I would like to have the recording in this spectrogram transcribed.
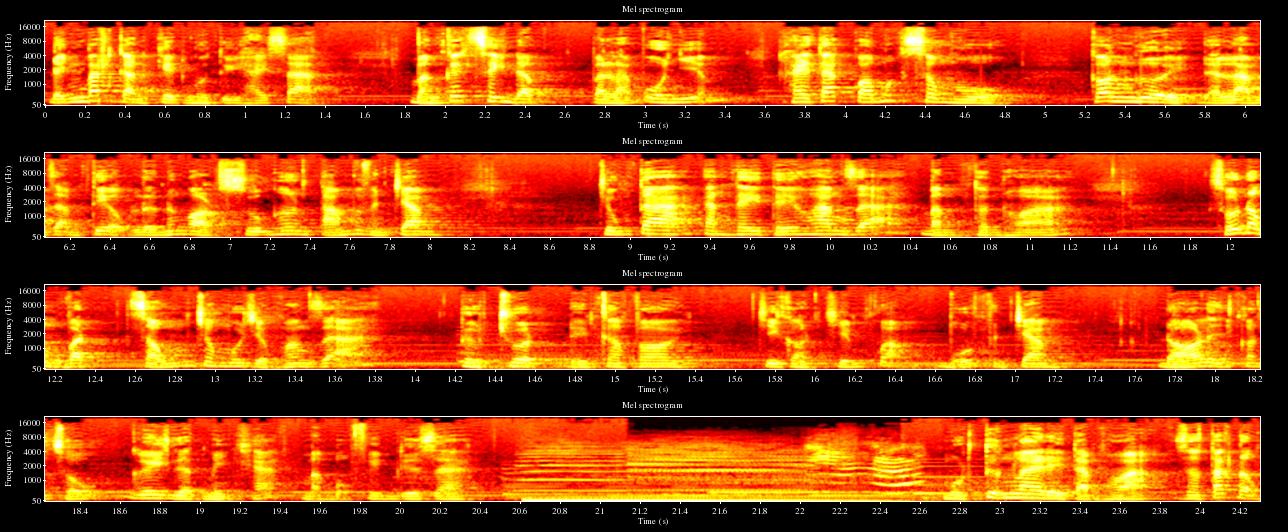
đánh bắt cạn kiệt nguồn thủy hải sản bằng cách xây đập và làm ô nhiễm, khai thác quá mức sông hồ. Con người đã làm giảm thiểu lượng nước ngọt xuống hơn 80%. Chúng ta đang thay thế hoang dã bằng thuần hóa. Số động vật sống trong môi trường hoang dã, từ chuột đến cá voi, chỉ còn chiếm khoảng 4%. Đó là những con số gây giật mình khác mà bộ phim đưa ra. Một tương lai đầy thảm họa do tác động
